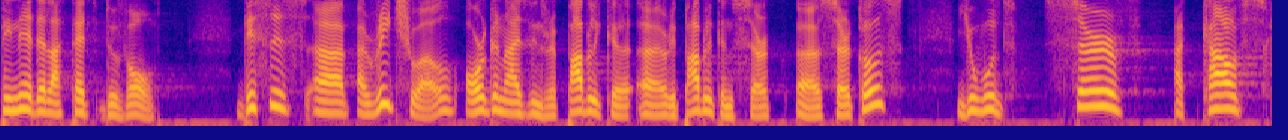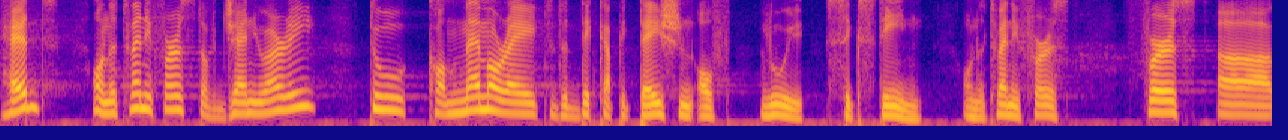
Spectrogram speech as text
dîner de la tête de veau. This is uh, a ritual organized in Republican, uh, Republican cir- uh, circles. You would serve a calf's head on the 21st of January to commemorate the decapitation of Louis XVI on the 21st first, uh,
